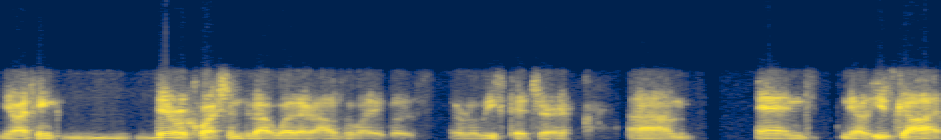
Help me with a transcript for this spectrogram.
you know, I think there were questions about whether Alzolay was a relief pitcher. Um, and, you know, he's got,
